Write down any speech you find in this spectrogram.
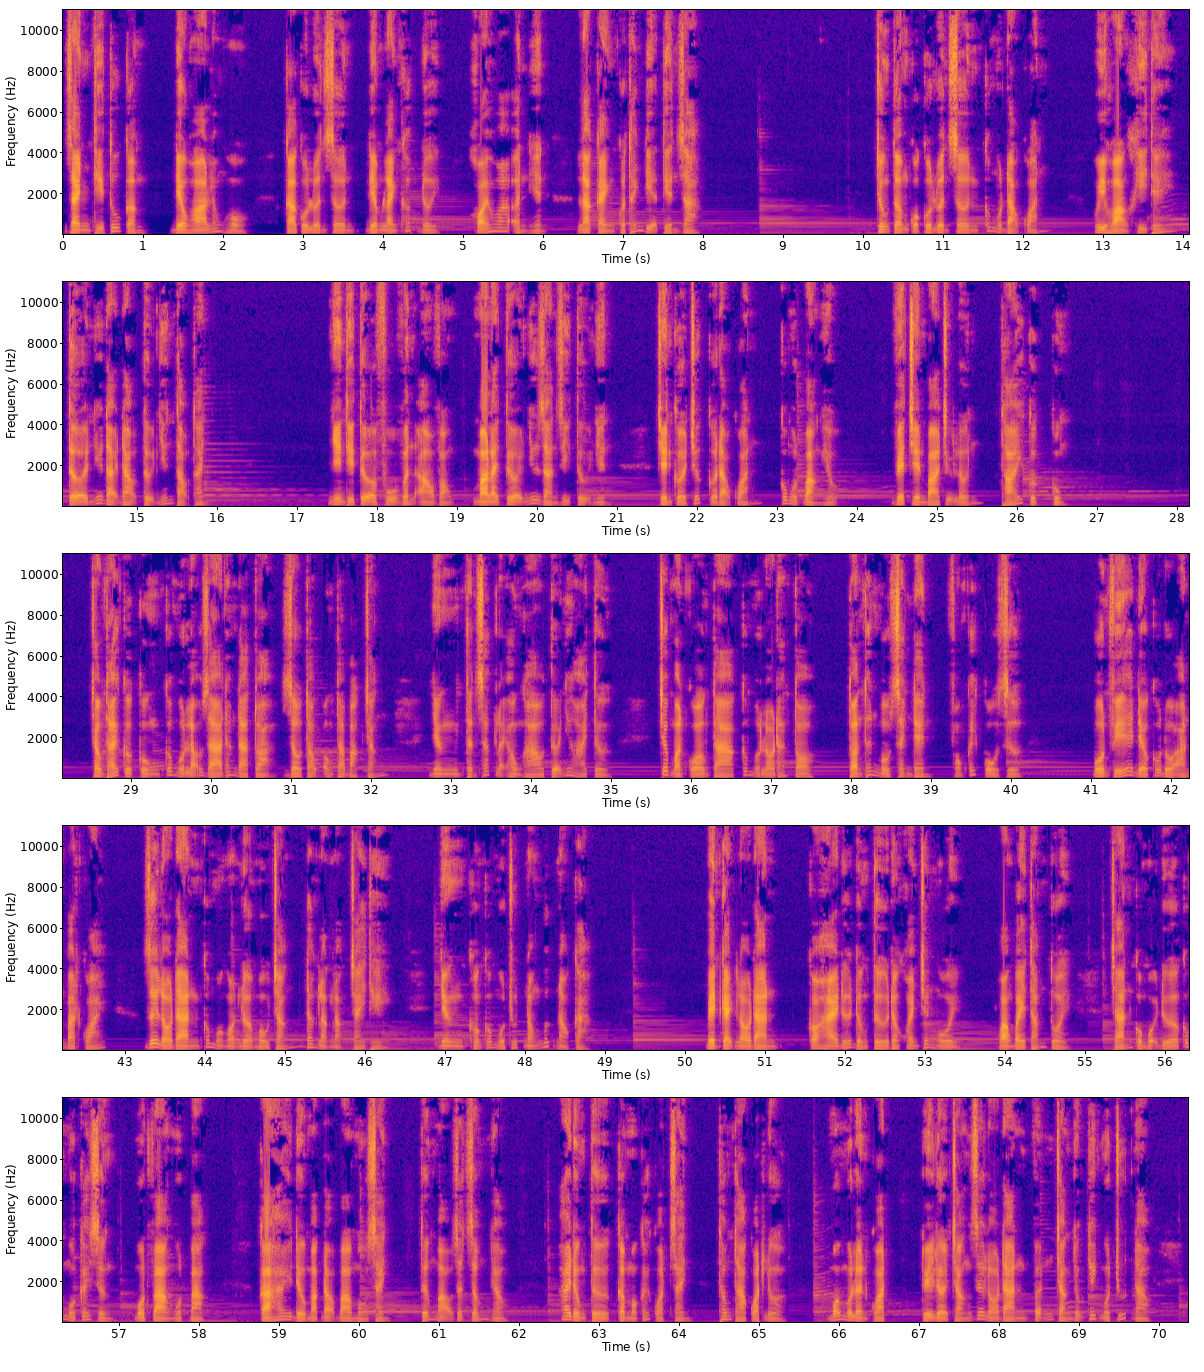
Dành thì tu cầm, điều hòa long hồ. Cả cô Luân Sơn điểm lành khắp nơi, khói hoa ẩn hiện là cảnh của thánh địa tiên gia. Trung tâm của cô Luân Sơn có một đạo quán Huy hoàng khí thế, Tựa như đại đạo tự nhiên tạo thành. Nhìn thì tựa phù vân ảo vọng, Mà lại tựa như giản dị tự nhiên. Trên cửa trước cửa đạo quán, Có một bảng hiệu, Viết trên ba chữ lớn, Thái cực cung. Trong thái cực cung có một lão già đang đà tỏa Dầu tóc ông ta bạc trắng, Nhưng thần sắc lại hồng hào tựa như hài tử. Trước mặt của ông ta có một lò đan to, Toàn thân màu xanh đen, Phong cách cổ xưa. Bốn phía đều có đồ án bát quái dưới lò đàn có một ngọn lửa màu trắng đang lặng lặng cháy thế, Nhưng không có một chút nóng bức nào cả. Bên cạnh lò đàn, Có hai đứa đồng tử đang khoanh chân ngồi. Khoảng 7-8 tuổi, Chán của mỗi đứa có một cái rừng, Một vàng, một bạc. Cả hai đều mặc đạo bào màu xanh, Tướng mạo rất giống nhau. Hai đồng tử cầm một cái quạt xanh, Thông thả quạt lửa. Mỗi một lần quạt, Tuy lửa trắng dưới lò đàn vẫn chẳng nhúc nhích một chút nào,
